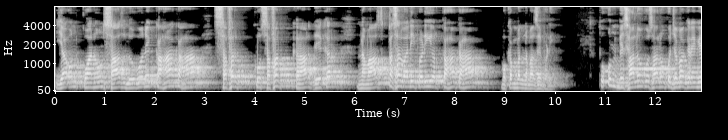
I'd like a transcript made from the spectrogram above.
یا ان قانون ساز لوگوں نے کہاں کہاں سفر کو سفر قرار دے کر نماز قصر والی پڑھی اور کہاں کہاں مکمل نمازیں پڑھی۔ تو ان مثالوں کو سالوں کو جمع کریں گے۔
